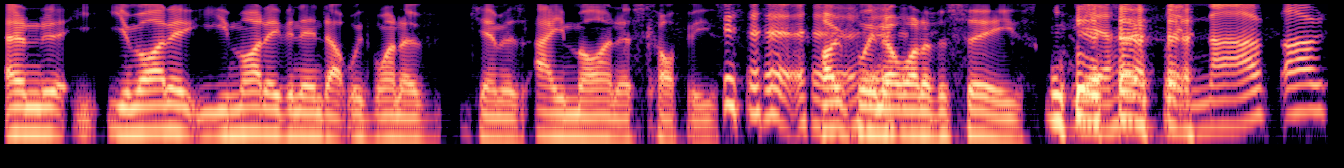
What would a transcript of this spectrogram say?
and you might you might even end up with one of Jemma's A minus coffees. hopefully, not one of the C's. yeah, hopefully, nah. I,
